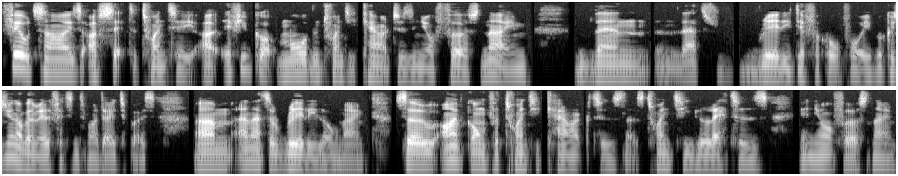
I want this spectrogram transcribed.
field size I've set to 20. Uh, if you've got more than 20 characters in your first name, then that's really difficult for you because you're not going to be able to fit into my database. Um, and that's a really long name. So I've gone for 20 characters. That's 20 letters in your first name.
